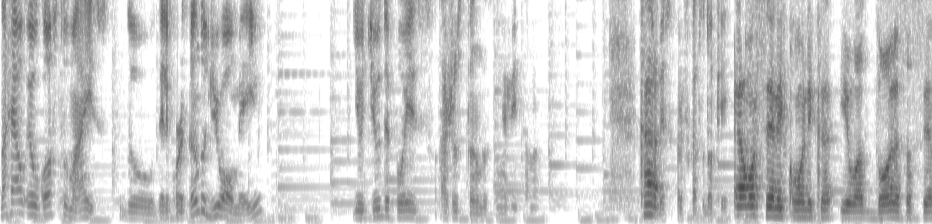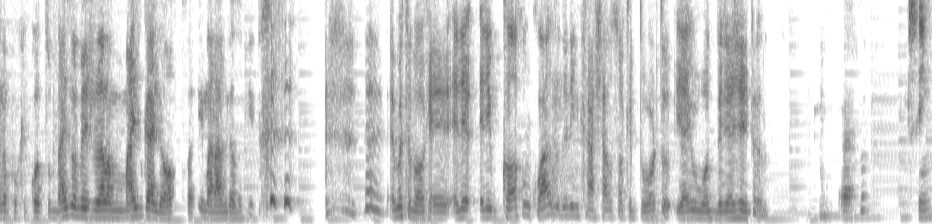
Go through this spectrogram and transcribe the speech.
Na real, eu gosto mais do dele cortando o Jill ao meio e o Jill depois ajustando, assim, ajeitando a Cara, pra ficar tudo ok. é uma cena icônica e eu adoro essa cena porque quanto mais eu vejo ela, mais galhofa e maravilhosa fica. É, é muito bom, que ele, ele coloca um quadro dele encaixado só que torto, e aí o outro dele ajeitando. Sim.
